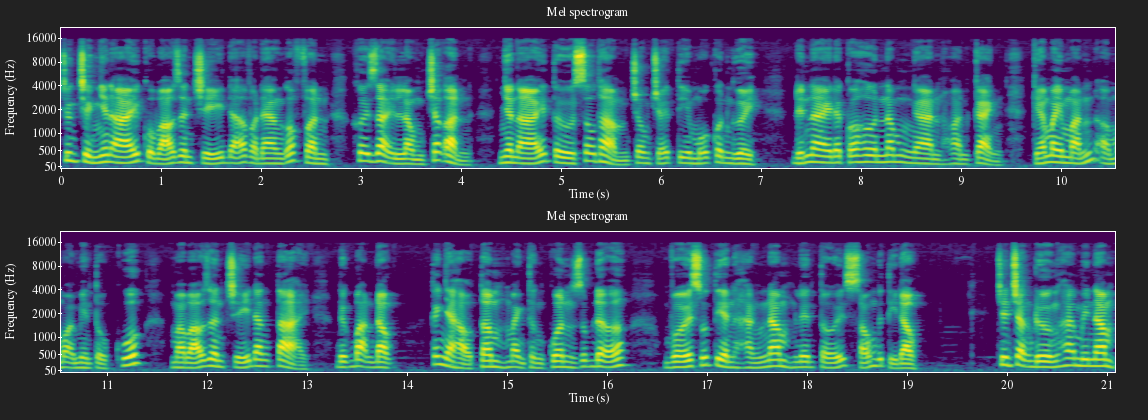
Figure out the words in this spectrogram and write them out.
chương trình Nhân ái của báo Dân trí đã và đang góp phần khơi dậy lòng trắc ẩn, nhân ái từ sâu thẳm trong trái tim mỗi con người. Đến nay đã có hơn 5.000 hoàn cảnh kém may mắn ở mọi miền Tổ quốc mà báo Dân trí đăng tải được bạn đọc, các nhà hảo tâm, mạnh thường quân giúp đỡ với số tiền hàng năm lên tới 60 tỷ đồng. Trên chặng đường 20 năm,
